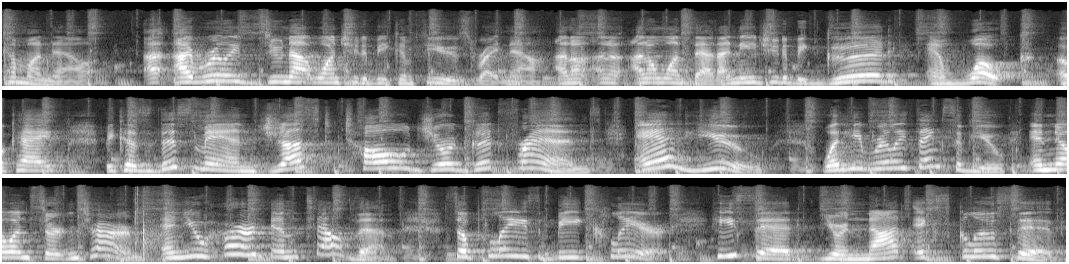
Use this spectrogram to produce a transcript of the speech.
come on now. I, I really do not want you to be confused right now. I don't, I don't. I don't want that. I need you to be good and woke, okay? Because this man just told your good friends and you what he really thinks of you in no uncertain terms, and you heard him tell them. So please be clear. He said, You're not exclusive.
